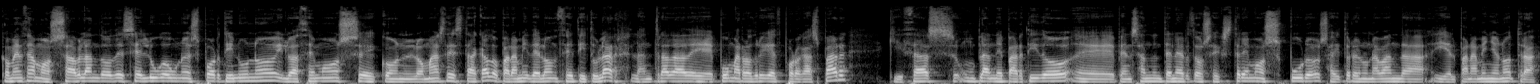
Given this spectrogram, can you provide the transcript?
Comenzamos hablando de ese Lugo 1 Sporting 1 y lo hacemos eh, con lo más destacado para mí del 11 titular, la entrada de Puma Rodríguez por Gaspar Quizás un plan de partido eh, pensando en tener dos extremos puros, Aitor en una banda y el panameño en otra,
